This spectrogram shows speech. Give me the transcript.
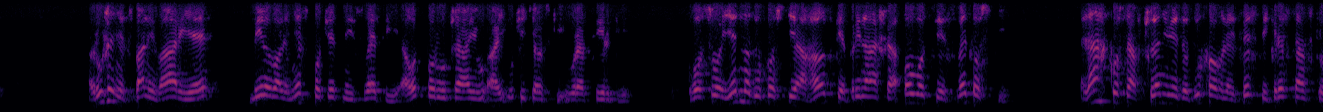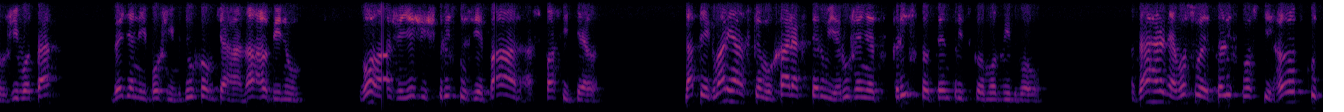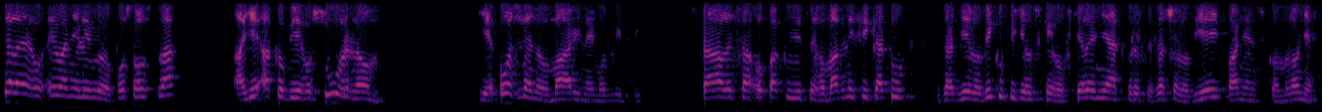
Rúženec Pany Várie milovali nespočetní svety a odporúčajú aj učiteľský úrad církvy. Vo svojej jednoduchosti a hĺbke prináša ovocie svetosti. Ľahko sa včlenuje do duchovnej cesty kresťanského života, vedený Božím duchom ťahá na hlbinu, volá, že Ježiš Kristus je Pán a Spasiteľ. Napriek marianskému charakteru je ruženec kristocentrickou modlitbou zahrňa vo svojej celistvosti hĺbku celého evaneliového posolstva a je akoby jeho súhrnom, je ozvenou Márinej modlitby. Stále sa opakujúceho magnifikatu za dielo vykupiteľského vtelenia, ktoré sa začalo v jej panenskom lone.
